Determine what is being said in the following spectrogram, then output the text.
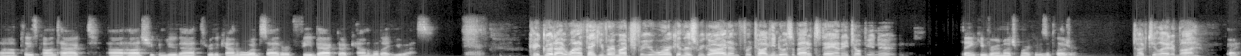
uh, please contact uh, us. You can do that through the Countable website or at feedback.countable.us. Okay, good. I want to thank you very much for your work in this regard and for talking to us about it today on Utopia News. Thank you very much, Marc. It was a pleasure. Talk to you later. Bye. Bye.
